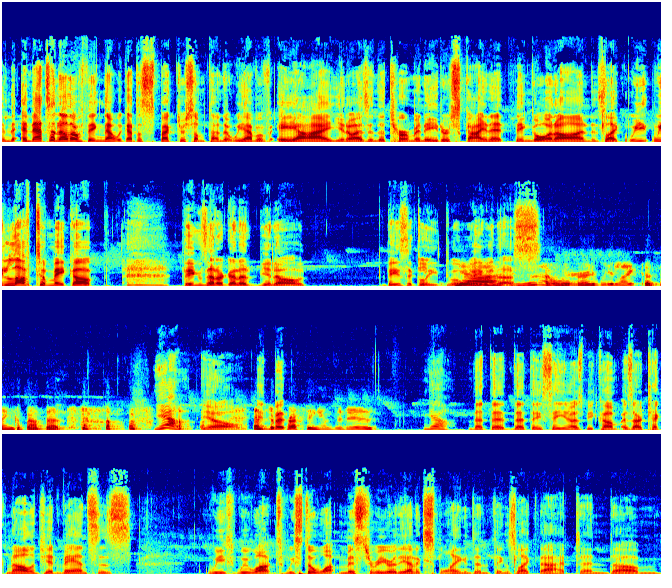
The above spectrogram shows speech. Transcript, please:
and, and that's another thing. Now we got the specter sometime that we have of AI, you know, as in the Terminator Skynet thing going on. It's like we, we love to make up things that are going to, you know, basically do away with us. isn't that weird? We like to think about that stuff. Yeah, you know, as it- but depressing as it is. yeah, that, that that they say, you know, as become as our technology advances, we we want we still want mystery or the unexplained and things like that. And um,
